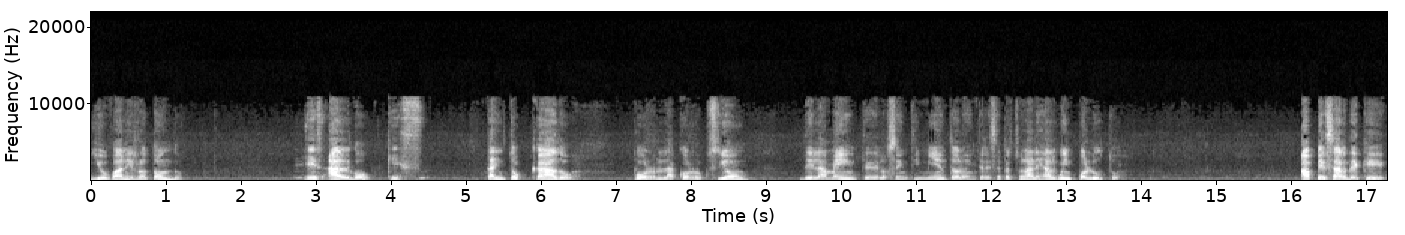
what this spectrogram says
Giovanni Rotondo es algo que está intocado por la corrupción de la mente, de los sentimientos, de los intereses personales, algo impoluto. A pesar de que,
